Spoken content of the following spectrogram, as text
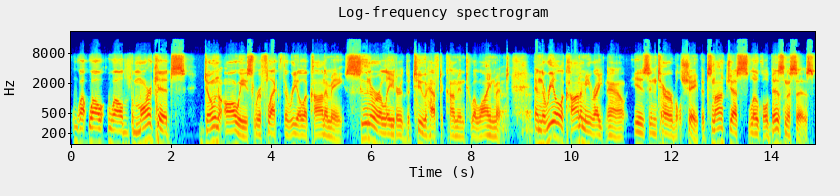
while while, while the markets don't always reflect the real economy. Sooner or later, the two have to come into alignment. And the real economy right now is in terrible shape. It's not just local businesses,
